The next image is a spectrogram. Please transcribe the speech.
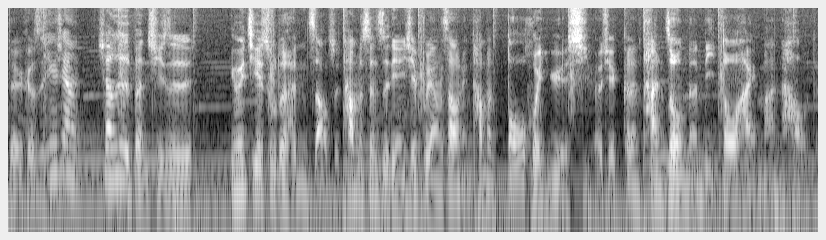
对，可是因为像像日本，其实因为接触的很早，所以他们甚至连一些不良少年，他们都会乐器，而且可能弹奏能力都还蛮好的。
